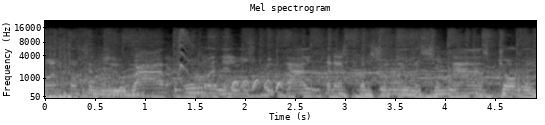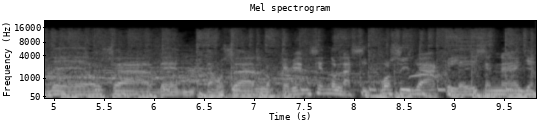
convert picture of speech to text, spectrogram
muertos en el lugar, uno en el hospital, tres personas lesionadas, chorros de, o sea, de, o sea, lo que viene siendo la psicosis, ¿verdad? Que le dicen a ella.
